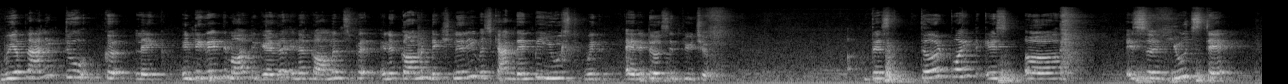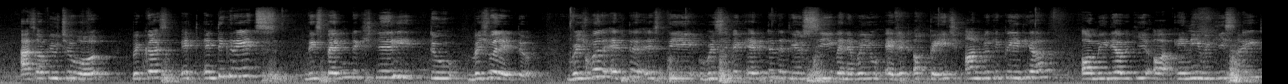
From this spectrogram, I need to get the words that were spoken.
we are planning to like integrate them all together in a common in a common dictionary which can then be used with editors in future. This third point is a, is a huge step as our future work because it integrates the spelling dictionary to visual editor. Visual editor is the WYSIWYG editor that you see whenever you edit a page on Wikipedia or MediaWiki or any wiki site.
